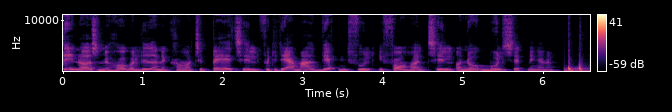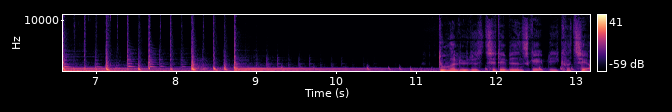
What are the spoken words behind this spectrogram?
det er noget, som jeg håber, lederne kommer tilbage til, fordi det er meget virkningsfuldt i forhold til at nå målsætningerne. Du har lyttet til Det Videnskabelige Kvarter,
